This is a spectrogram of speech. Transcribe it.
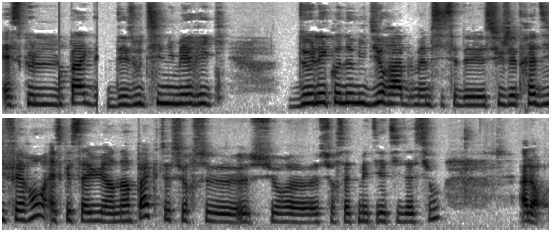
Est-ce que l'impact des outils numériques, de l'économie durable, même si c'est des sujets très différents, est-ce que ça a eu un impact sur euh, sur cette médiatisation? Alors,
